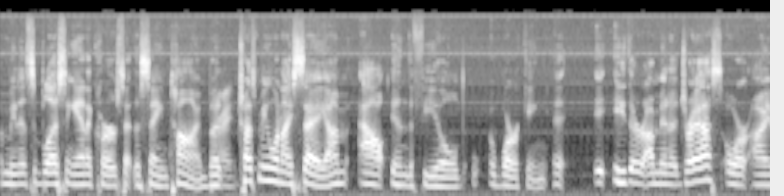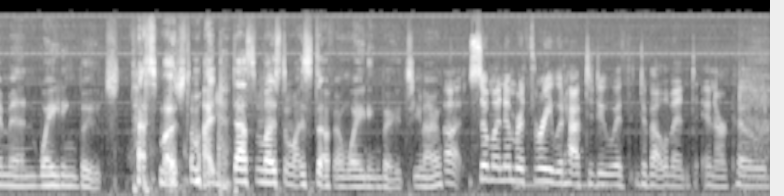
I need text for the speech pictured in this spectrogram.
I mean it's a blessing and a curse at the same time. But Right. trust me when I say I'm out in the field working. It, it, either I'm in a dress or I'm in wading boots. That's most of my that's most of my stuff in wading boots. You know. Uh, so my number three would have to do with development in our code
